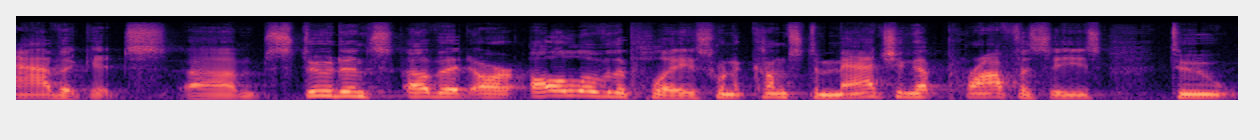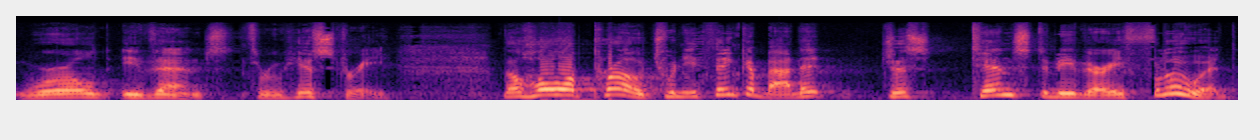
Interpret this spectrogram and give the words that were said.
advocates. Um, students of it are all over the place when it comes to matching up prophecies to world events through history. The whole approach, when you think about it, just tends to be very fluid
